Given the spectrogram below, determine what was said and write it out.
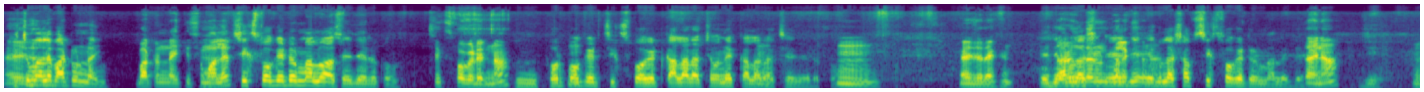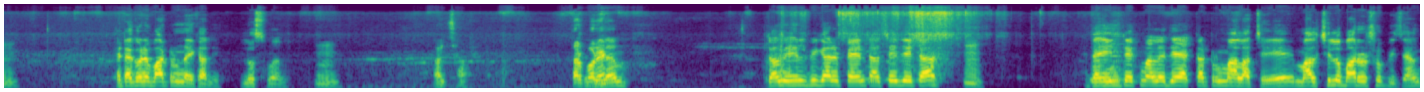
কিছু মালে বাটন নাই। বাটন নাই কিছু মালের? সিক্স পকেটের মালও আছে যেরকম। সিক্স পকেটের না? Four pocket six pocket colour আছে অনেক কালার আছে যেরকম। হুম। এই যে দেখেন এই যে এগুলা হ্যাঁ? এগুলা সব সিক্স পকেটের মাল এই যে। তাই না? জি। হুম। এটা করে বাটন নাই খালি লুজ মাল। হুম। আচ্ছা। তারপরে? টমি হিলফিগারের প্যান্ট আছে যেটা। হুম। এটা ইনটেক মালে যে এক কার্টুন মাল আছে মাল ছিল বারোশো পিস এখন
